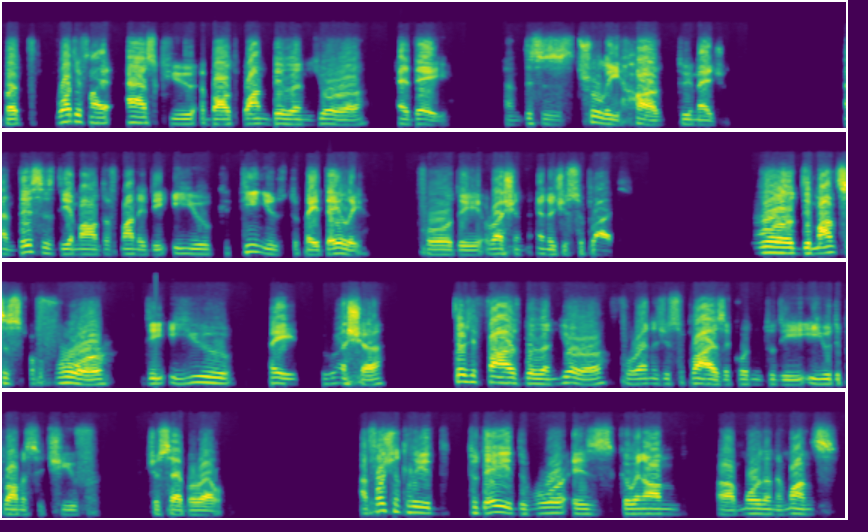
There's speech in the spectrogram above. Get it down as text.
But what if I ask you about 1 billion euro a day? And this is truly hard to imagine. And this is the amount of money the EU continues to pay daily for the Russian energy supplies. For the months of war, the EU paid Russia 35 billion euro for energy supplies, according to the EU diplomacy chief, Josep Borrell. Unfortunately, today the war is going on uh, more than a month,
